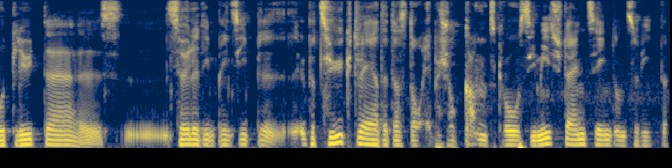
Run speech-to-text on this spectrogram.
wo die Leute äh, sollen im Prinzip äh, überzeugt werden, dass da eben schon ganz große Missstände sind und so weiter.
